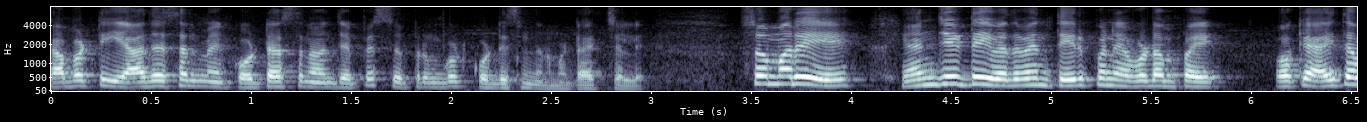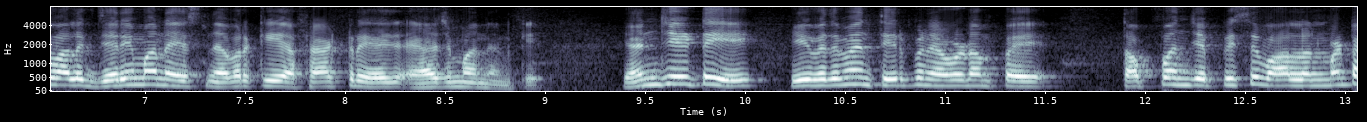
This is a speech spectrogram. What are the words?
కాబట్టి ఈ ఆదేశాలు మేము కొట్టేస్తున్నాం అని చెప్పి సుప్రీంకోర్టు కొట్టేసింది అనమాట యాక్చువల్లీ సో మరి ఎన్జీటీ విధమైన తీర్పుని ఇవ్వడంపై ఓకే అయితే వాళ్ళకి జరిమానా వేసింది ఎవరికి? ఆ ఫ్యాక్టరీ యాజమాన్యానికి. ఎన్జీటీ ఈ విధమైన తీర్పుని ఇవ్వడంపై తప్పు అని చెప్పేసి వాళ్ళనమాట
